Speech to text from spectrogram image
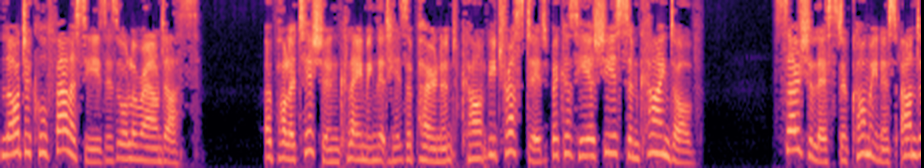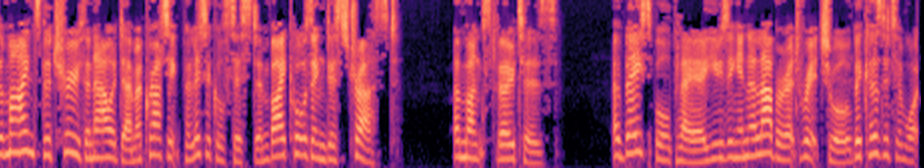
Logical fallacies is all around us. A politician claiming that his opponent can't be trusted because he or she is some kind of socialist or communist undermines the truth in our democratic political system by causing distrust amongst voters. A baseball player using an elaborate ritual because it a what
